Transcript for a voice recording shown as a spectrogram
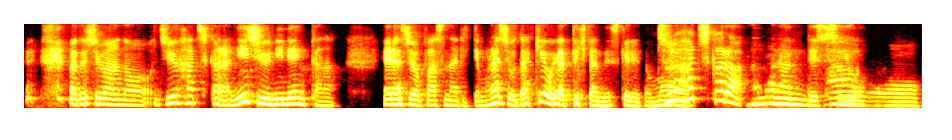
私はあの、18から22年間、ラジオパーソナリティもラジオだけをやってきたんですけれども。18から？そうなんですよ。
